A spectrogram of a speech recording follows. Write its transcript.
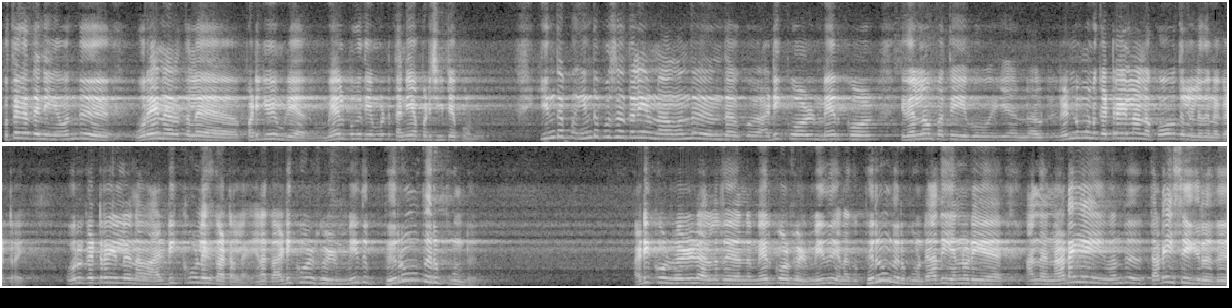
புத்தகத்தை நீங்கள் வந்து ஒரே நேரத்தில் படிக்கவே முடியாது. மேல் பகுதியை மட்டும் தனியாக படிச்சுக்கிட்டே போகணும். இந்த பு- இந்த புத்தகத்துலேயும் நான் வந்து இந்த அடிக்கோள் மேற்கோள் இதெல்லாம் பற்றி ரெண்டு மூணு கட்டுரையெல்லாம் நான் கோபத்தில் எழுதின கட்டுரை. ஒரு கட்டுரையில் நான் அடிக்கோளே காட்டலை. எனக்கு அடிக்கோள்கள் மீது பெரும் வெறுப்பு உண்டு. அடிக்கோள்கள் அல்லது அந்த மேற்கோள்கள் மீது எனக்கு பெரும் விருப்பம் உண்டு. அது என்னுடைய அந்த நடையை வந்து தடை செய்கிறது.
